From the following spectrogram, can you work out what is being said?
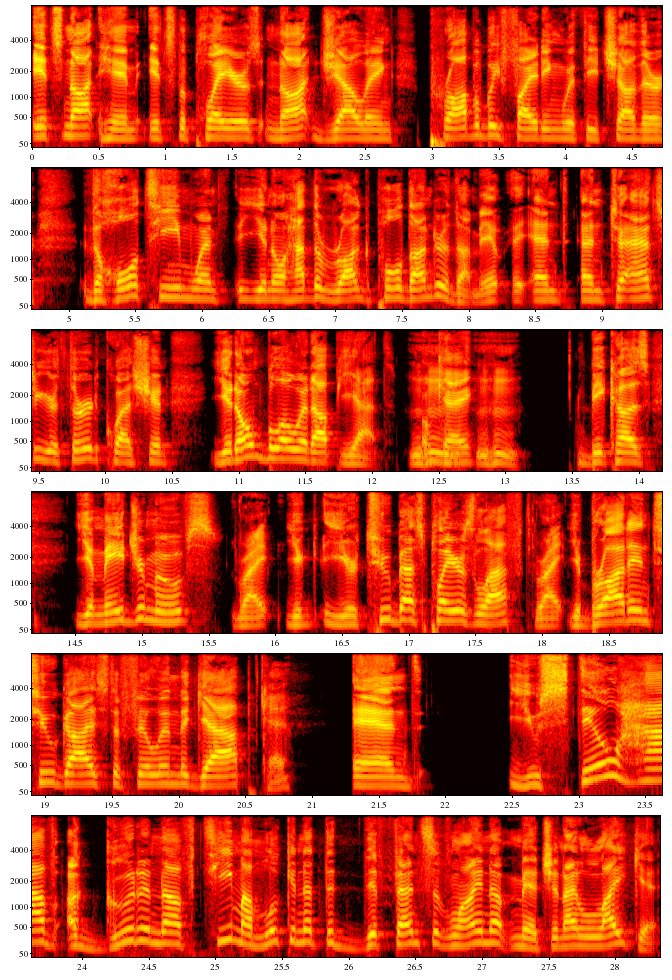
it's not him, it's the players not gelling, probably fighting with each other. The whole team went, you know, had the rug pulled under them. It, and and to answer your third question, you don't blow it up yet, mm-hmm, okay? Mm-hmm. Because you made your moves. Right. You, your two best players left. Right. You brought in two guys to fill in the gap, Okay. and you still have a good enough team. I'm looking at the defensive lineup, Mitch, and I like it.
